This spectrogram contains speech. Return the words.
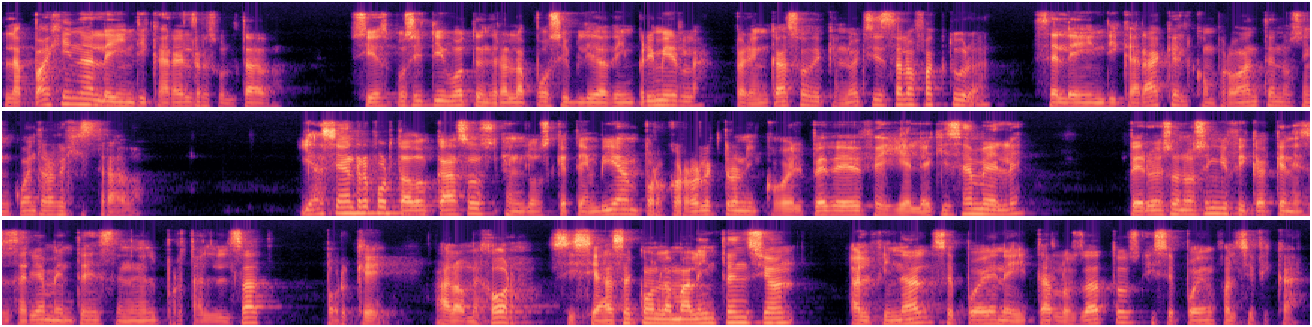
la página le indicará el resultado si es positivo, tendrá la posibilidad de imprimirla, pero en caso de que no exista la factura, se le indicará que el comprobante no se encuentra registrado. Ya se han reportado casos en los que te envían por correo electrónico el PDF y el XML, pero eso no significa que necesariamente estén en el portal del SAT, porque a lo mejor, si se hace con la mala intención, al final se pueden editar los datos y se pueden falsificar.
